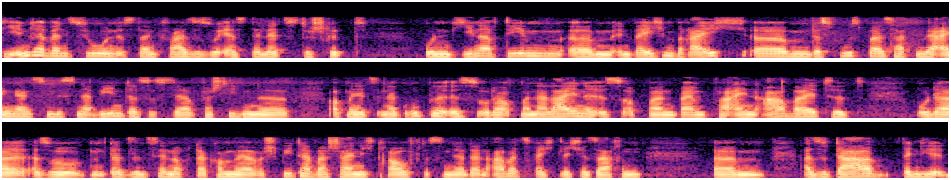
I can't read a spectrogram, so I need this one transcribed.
die Intervention ist dann quasi so erst der letzte Schritt. Und je nachdem, ähm, in welchem Bereich ähm, des Fußballs hatten wir eingangs ein bisschen erwähnt, dass es ja verschiedene, ob man jetzt in der Gruppe ist oder ob man alleine ist, ob man beim Verein arbeitet oder also da sind es ja noch, da kommen wir später wahrscheinlich drauf, das sind ja dann arbeitsrechtliche Sachen. Ähm, also da, wenn die,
